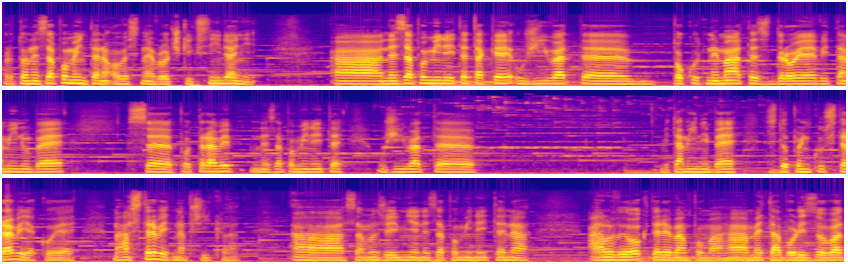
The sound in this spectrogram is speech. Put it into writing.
Proto nezapomeňte na ovesné vločky k snídani. A nezapomínejte také užívat, eh, pokud nemáte zdroje vitamínu B z potravy, nezapomínejte užívat eh, vitamíny B z doplňku stravy, jako je mástrvit například. A samozřejmě nezapomínejte na alveo, které vám pomáhá metabolizovat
